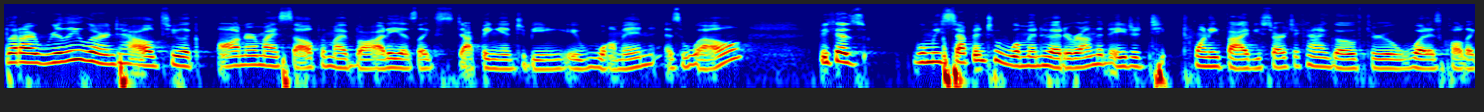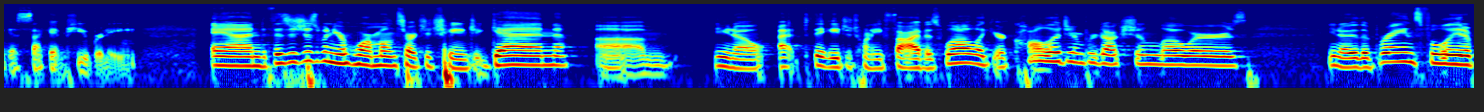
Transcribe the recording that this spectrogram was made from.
but I really learned how to like honor myself and my body as like stepping into being a woman as well. Because when we step into womanhood around the age of t- 25, you start to kind of go through what is called like a second puberty. And this is just when your hormones start to change again. Um, you know, at the age of 25 as well, like your collagen production lowers, you know, the brain's fully de-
